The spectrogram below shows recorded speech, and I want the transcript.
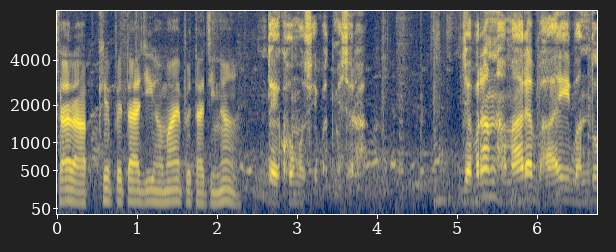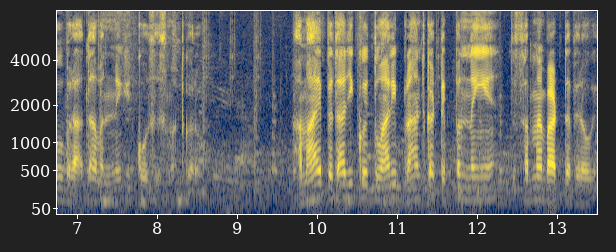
सर आपके पिताजी हमारे पिताजी ना? देखो मुसीबत में मिश्रा जबरन हमारे भाई बंधु भ्राता बनने की कोशिश मत करो। हमारे पिताजी कोई तुम्हारी ब्रांच का टिप्पण नहीं है तो सब में बांटते फिरोगे।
